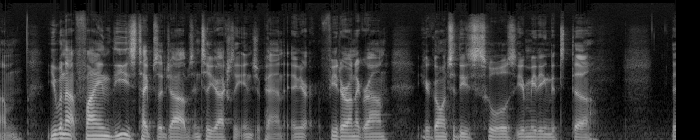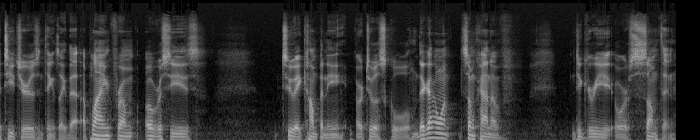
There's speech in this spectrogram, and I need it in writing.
um, you will not find these types of jobs until you're actually in Japan and your feet are on the ground. You're going to these schools. You're meeting the the, the teachers and things like that. Applying from overseas to a company or to a school, they're gonna want some kind of degree or something,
